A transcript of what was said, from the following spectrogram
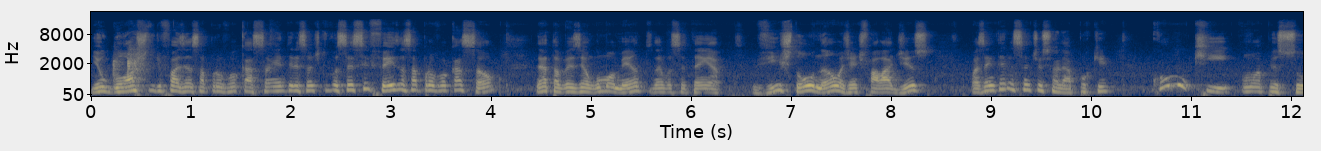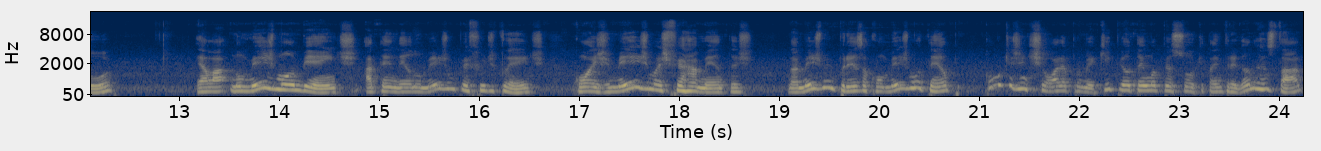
e eu gosto de fazer essa provocação. E é interessante que você se fez essa provocação, né? Talvez em algum momento, né, você tenha visto ou não a gente falar disso, mas é interessante esse olhar porque como que uma pessoa ela no mesmo ambiente, atendendo o mesmo perfil de cliente, com as mesmas ferramentas, na mesma empresa, com o mesmo tempo, como que a gente olha para uma equipe e eu tenho uma pessoa que está entregando resultado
